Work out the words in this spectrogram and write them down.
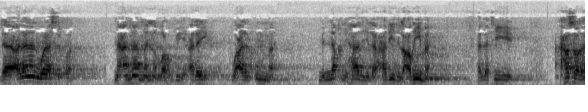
لا علنا ولا سرا مع ما من الله به عليه وعلى الأمة من نقل هذه الأحاديث العظيمة التي حصل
